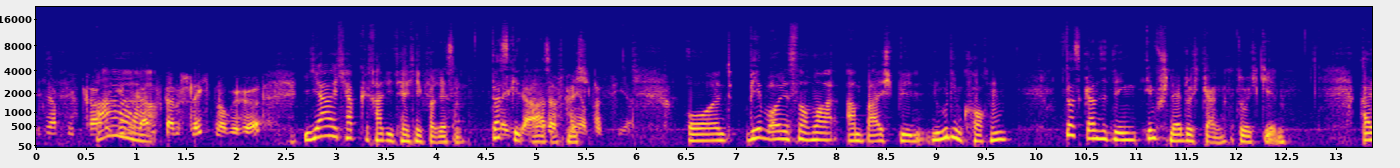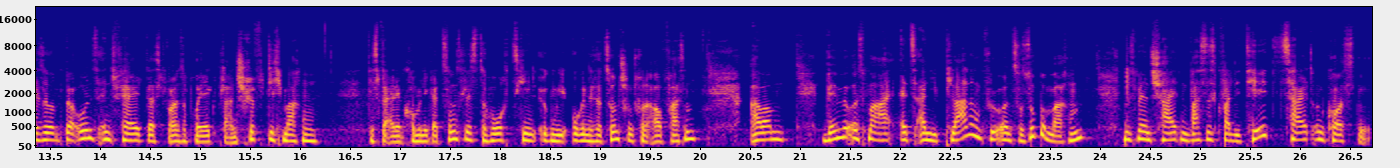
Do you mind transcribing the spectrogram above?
Ich habe dich gerade ah. eben ganz, ganz schlecht nur gehört. Ja, ich habe gerade die Technik verrissen. Das geht ja, alles das auf mich. Ja. Und wir wollen jetzt nochmal am Beispiel Nudeln kochen das ganze Ding im Schnelldurchgang durchgehen. Also bei uns entfällt, dass wir unseren Projektplan schriftlich machen, dass wir eine Kommunikationsliste hochziehen, irgendwie Organisationsstrukturen auffassen. Aber wenn wir uns mal jetzt an die Planung für unsere Suppe machen, müssen wir entscheiden, was ist Qualität, Zeit und Kosten.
